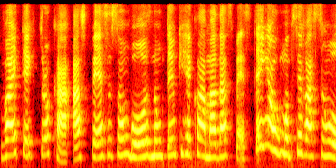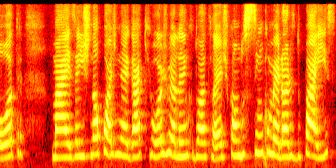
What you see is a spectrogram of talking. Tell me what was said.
vai ter que trocar. As peças são boas, não tenho que reclamar das peças. Tem alguma observação ou outra, mas a gente não pode negar que hoje o elenco do Atlético é um dos cinco melhores do país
